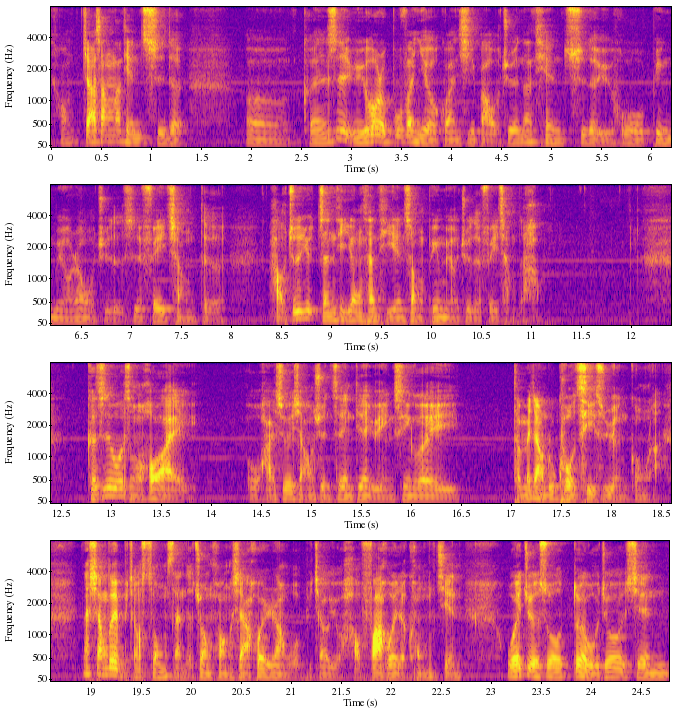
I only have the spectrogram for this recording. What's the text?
然后加上那天吃的。呃，可能是鱼货的部分也有关系吧。我觉得那天吃的鱼货并没有让我觉得是非常的好，就是整体用餐体验上我并没有觉得非常的好。可是为什么后来我还是会想要选这间店的原因，是因为坦白讲，如果我自己是员工啦，那相对比较松散的状况下，会让我比较有好发挥的空间。我会觉得说，对我就先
